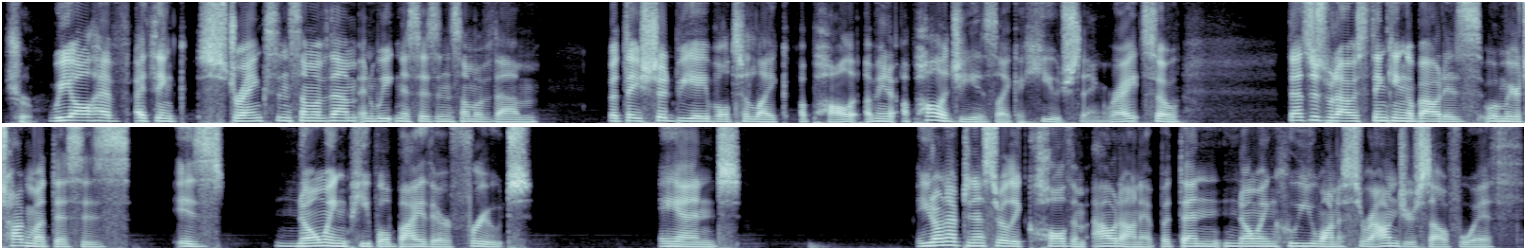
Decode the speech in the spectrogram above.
Sure. we all have, I think, strengths in some of them and weaknesses in some of them, but they should be able to, like, apologize. I mean, apology is like a huge thing, right? So mm-hmm. that's just what I was thinking about is when we were talking about this is, is knowing people by their fruit and you don't have to necessarily call them out on it, but then knowing who you want to surround yourself with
